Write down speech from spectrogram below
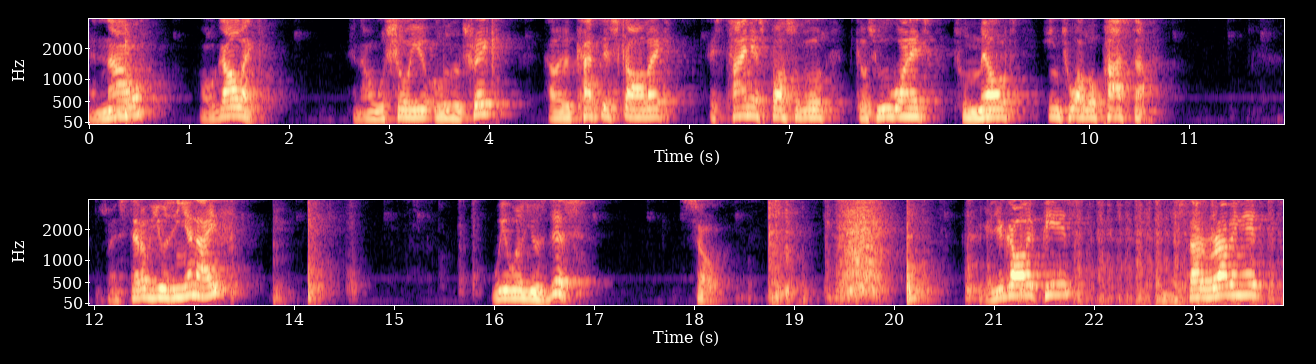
And now our garlic. And I will show you a little trick how to cut this garlic as tiny as possible because we want it to melt into our pasta. So instead of using a knife, we will use this. So get your garlic piece and you start rubbing it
